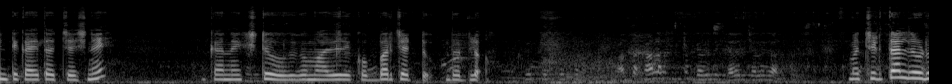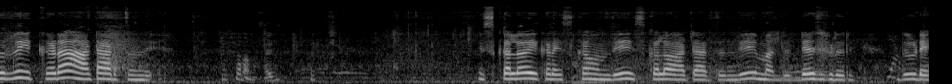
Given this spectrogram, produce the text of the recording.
ఇంటికి అయితే వచ్చేసినాయి. ఇంకా నెక్స్ట్ ఇక మాది కొబ్బరి చెట్టు దొడ్లో. మా చిడతలు చూడుర్రి ఇక్కడ ఆట ఆడుతుంది. ఇసుకలో ఇక్కడ ఇసుక ఉంది. ఇసుకలో ఆట ఆడుతుంది. మా దుడ్డే చూడుర్రి. దూడే.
